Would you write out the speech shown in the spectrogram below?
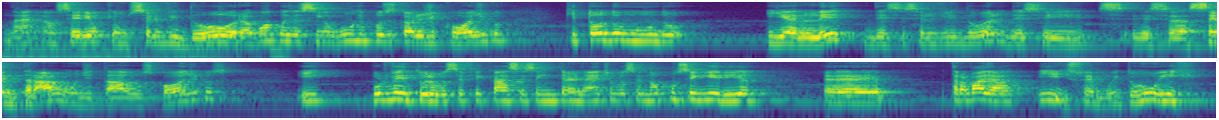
né? Então, seria o que? Um servidor, alguma coisa assim, algum repositório de código que todo mundo ia ler desse servidor, desse, dessa central onde estão tá os códigos e porventura você ficasse sem internet você não conseguiria é, trabalhar e isso é muito ruim.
